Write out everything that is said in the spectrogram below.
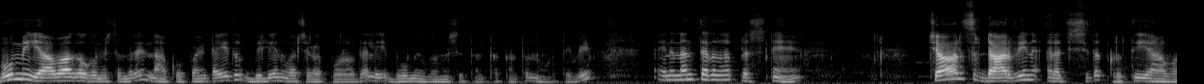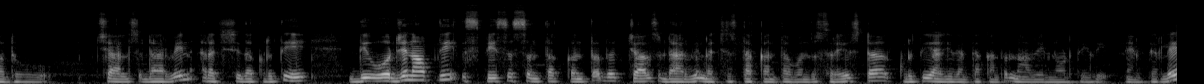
ಭೂಮಿ ಯಾವಾಗ ಉಗಮಿಸ್ತಂದರೆ ನಾಲ್ಕು ಪಾಯಿಂಟ್ ಐದು ಬಿಲಿಯನ್ ವರ್ಷಗಳ ಪೂರ್ವದಲ್ಲಿ ಭೂಮಿ ಉಗಮಿಸುತ್ತಂತಕ್ಕಂಥದ್ದು ನೋಡ್ತೀವಿ. ಇನ್ನು ನಂತರದ ಪ್ರಶ್ನೆ, ಚಾರ್ಲ್ಸ್ ಡಾರ್ವಿನ್ ರಚಿಸಿದ ಕೃತಿ ಯಾವುದು? ಚಾರ್ಲ್ಸ್ ಡಾರ್ವಿನ್ ರಚಿಸಿದ ಕೃತಿ, the origin of the species ಅಂತಕ್ಕಂಥದ್ದು ಚಾರ್ಲ್ಸ್ ಡಾರ್ವಿನ್ ರಚಿಸ್ತಕ್ಕಂಥ ಒಂದು ಶ್ರೇಷ್ಠ ಕೃತಿಯಾಗಿದೆ ಅಂತಕ್ಕಂಥದ್ದು ನಾವಿಲ್ಲಿ ನೋಡ್ತೀವಿ. ನೆನಪಿರಲಿ.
